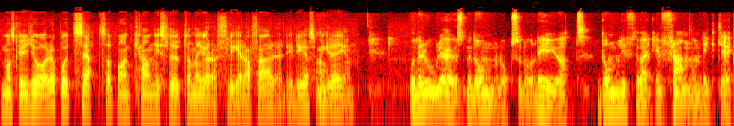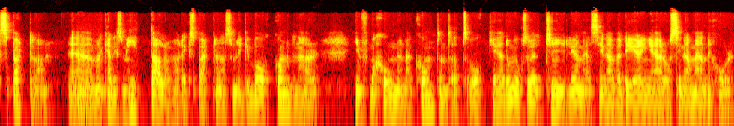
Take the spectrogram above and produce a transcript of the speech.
Man ska ju göra på ett sätt så att man kan i slutändan göra fler affärer. Det är det som är grejen. Och det roliga just med dem också då, det är ju att de lyfter verkligen fram de riktiga experterna. Eh, mm. Man kan liksom hitta alla de här experterna som ligger bakom den här informationen, det här contentet. Och eh, de är också väldigt tydliga med sina värderingar och sina människor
